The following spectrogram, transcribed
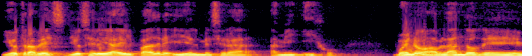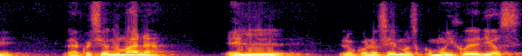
Y otra vez, yo seré a él padre y él me será a mi hijo. Bueno, hablando de la cuestión humana, él lo conocemos como hijo de Dios,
